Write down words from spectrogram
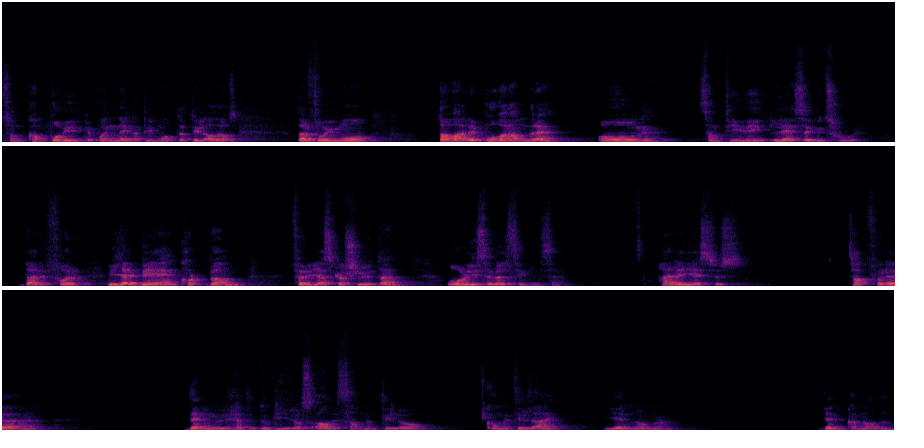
som kan påvirke på en negativ måte til alle oss. Derfor vi må ta vare på hverandre og samtidig lese Guds ord. Derfor vil jeg be en kort bønn før jeg skal slutte, og lyse velsignelse. Herre Jesus, Takk for denne muligheten du gir oss alle sammen til å komme til deg gjennom denne kanalen.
